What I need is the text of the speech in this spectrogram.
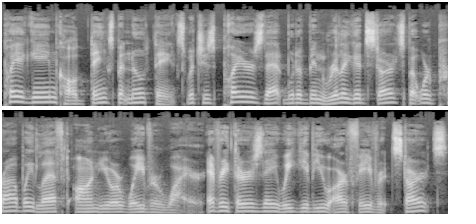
play a game called Thanks But No Thanks, which is players that would have been really good starts but were probably left on your waiver wire. Every Thursday, we give you our favorite starts,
